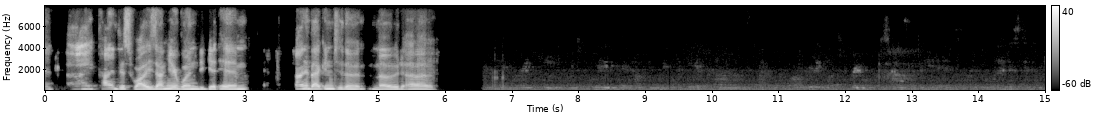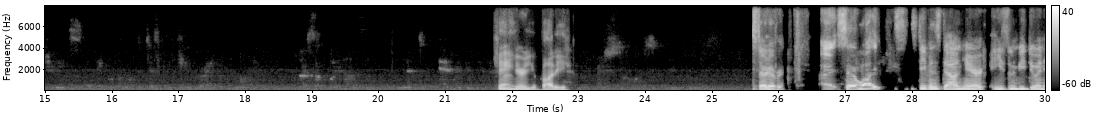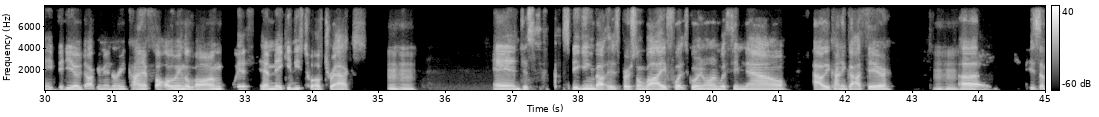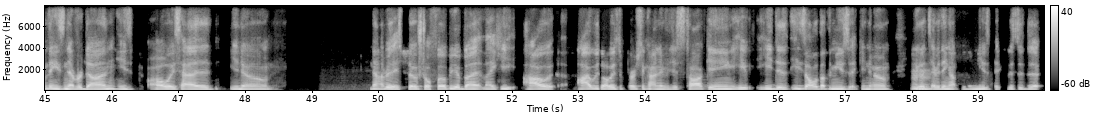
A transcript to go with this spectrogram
and I kind of just while he's down here wanted to get him kind of back into the mode of Can't hear you, buddy. Start over. All right, so while Steven's down here, he's going to be doing a video documentary, kind of following along with him making these twelve tracks, mm-hmm. and just speaking about his personal life, what's going on with him now, how he kind of got there. Mm-hmm. Uh, it's something he's never done. He's always had, you know, not really social phobia, but like he, I, I was always a person kind of just talking. He, he did, he's all about the music, you know, he mm-hmm. lets everything up for the music. This is the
